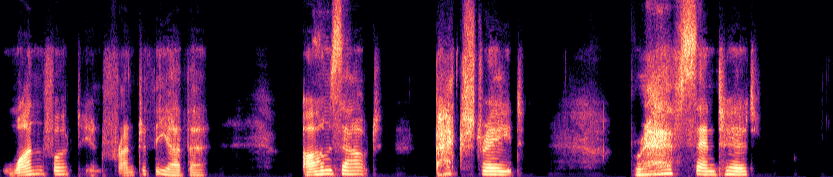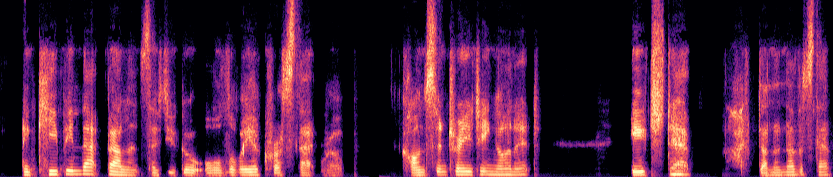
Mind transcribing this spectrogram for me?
One foot in front of the other, arms out, back straight, breath centered, and keeping that balance as you go all the way across that rope. Concentrating on it. Each step, I've done another step,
